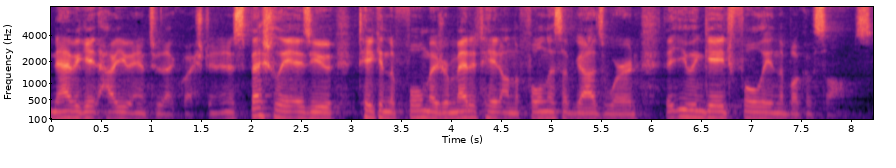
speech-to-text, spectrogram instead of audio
navigate how you answer that question, and especially as you take in the full measure, meditate on the fullness of God's word, that you engage fully in the book of Psalms,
